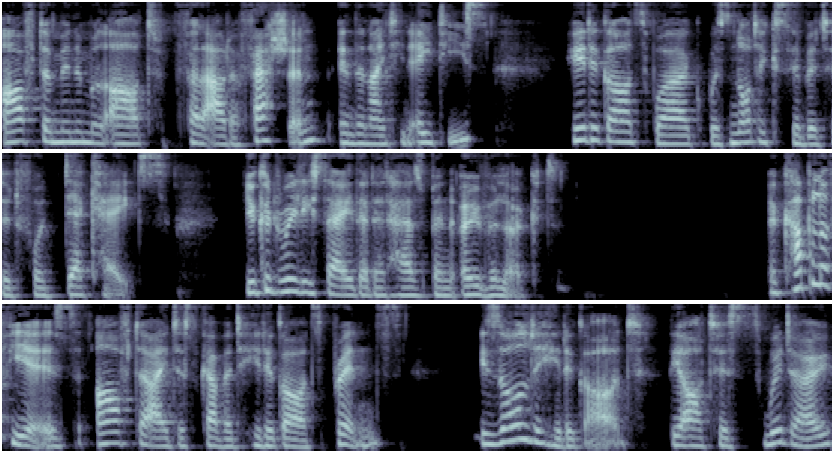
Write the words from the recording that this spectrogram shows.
after minimal art fell out of fashion in the 1980s, Hedegaard's work was not exhibited for decades. You could really say that it has been overlooked. A couple of years after I discovered Hedegaard's prints, Isolde Hedegaard, the artist's widow,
